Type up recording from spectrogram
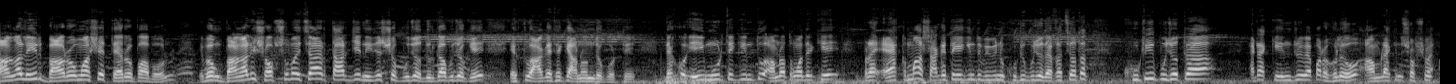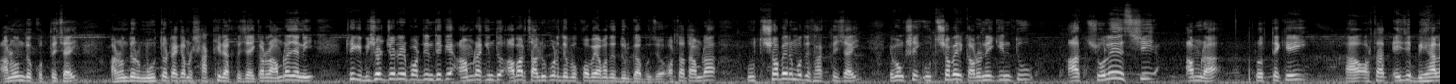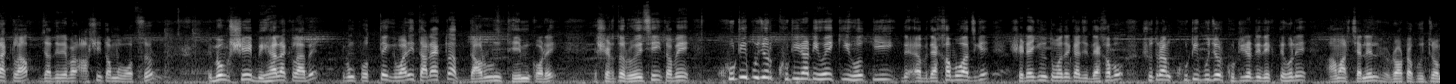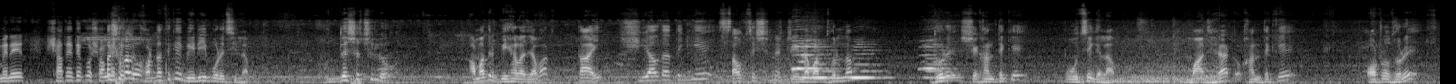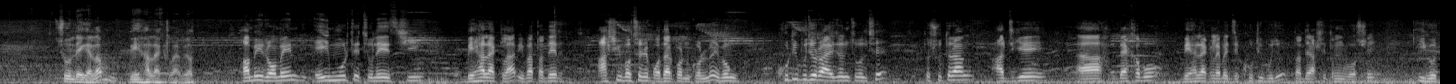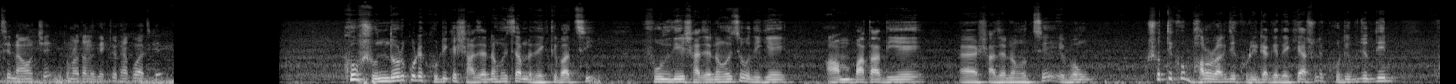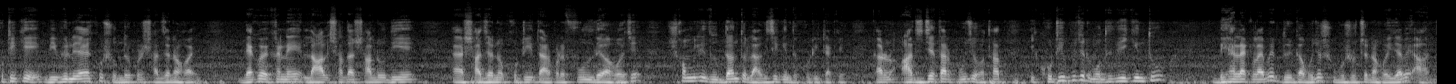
বাঙালির বারো মাসে তেরো পাবন এবং বাঙালি সবসময় চার তার যে নিজস্ব পুজো, দুর্গাপুজোকে একটু আগে থেকে আনন্দ করতে। দেখো, এই মুহূর্তে কিন্তু আমরা তোমাদেরকে প্রায় এক মাস আগে থেকে কিন্তু বিভিন্ন খুঁটি পুজো দেখাচ্ছি। অর্থাৎ খুঁটি পুজোটা একটা কেন্দ্রীয় ব্যাপার হলেও আমরা কিন্তু সবসময় আনন্দ করতে চাই। আনন্দের মুহূর্তটাকে আমরা সাক্ষী রাখতে চাই। কারণ আমরা জানি, ঠিক বিসর্জনের পর দিন থেকে আমরা কিন্তু আবার চালু করে দেবো কবে আমাদের দুর্গাপুজো। অর্থাৎ আমরা উৎসবের মধ্যে থাকতে চাই এবং সেই উৎসবের কারণে কিন্তু আজ চলে এসেছি আমরা প্রত্যেকেই অর্থাৎ এই যে বেহালা ক্লাব যাদের এবার আশিতম বৎসর এবং সেই বেহালা ক্লাবে এবং প্রত্যেকবারই তারা একটা দারুণ থিম করে সেটা তো রয়েছেই। তবে খুঁটি পুজোর খুঁটিনাটি হয়ে কী কী দেখাবো আজকে সেটাই কিন্তু তোমাদের কাছে দেখাবো। সুতরাং খুঁটি পুজোর খুঁটিনাটি দেখতে হলে আমার চ্যানেল রটক উইত্রমেনের সাথে থেকে সঙ্গে খর্দা থেকে। বেরিয়ে পড়েছিলাম। উদ্দেশ্য ছিল আমাদের বেহালা যাওয়ার তাই শিয়ালদাতে গিয়ে সাউথ সেকশনে ট্রেন আবার ধরলাম। ধরে সেখান থেকে পৌঁছে গেলাম। মাঝেরহাট ওখান থেকে অটো ধরে চলে গেলাম বেহালা ক্লাবে। আমি রমেন এই মুহূর্তে চলে এসেছি বেহালা ক্লাব। এবার তাদের আশি বছরে পদার্পণ করল এবং খুঁটি পুজোর আয়োজন চলছে। তো সুতরাং আজকে দেখাবো বেহালা ক্লাবের যে খুঁটি পুজো তাদের আশিতম বর্ষে কী হচ্ছে না হচ্ছে তোমরা তাহলে দেখতে থাকো আজকে। খুব সুন্দর করে খুঁটিকে সাজানো হয়েছে আমরা দেখতে পাচ্ছি। ফুল দিয়ে সাজানো হয়েছে ওদিকে আম পাতা দিয়ে সাজানো হচ্ছে এবং সত্যি খুব ভালো লাগছে খুঁটিটাকে দেখে। আসলে খুঁটি পুজোর দিন খুঁটিকে বিভিন্ন জায়গায় খুব সুন্দর করে সাজানো হয়। দেখো এখানে লাল, সাদা শালু দিয়ে সাজানো খুঁটি, তারপরে ফুল দেওয়া হয়েছে। সব মিলিয়ে দুর্দান্ত লাগছে কিন্তু খুঁটিটাকে। কারণ আজ যে তার পুজো, অর্থাৎ এই খুঁটি পুজোর মধ্যে দিয়ে কিন্তু বেহালা ক্লাবের দুর্গা পুজোর শুভ সূচনা হয়ে যাবে আজ।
